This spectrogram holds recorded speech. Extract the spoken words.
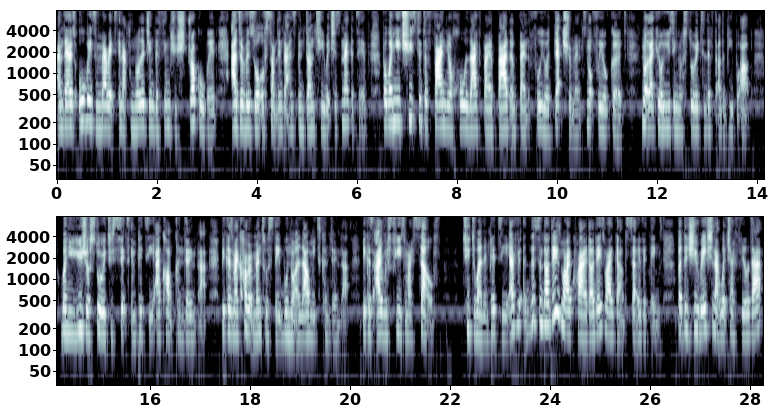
and there is always merit in acknowledging the things you struggle with as a result of something that has been done to you, which is negative. But when you choose to define your whole life by a bad event for your detriment, not for your good, not like you're using your story to lift other people up, when you use your story to sit in pity, I can't condone that because my current mental state will not allow me to condone that because I refuse myself to dwell in pity. Every listen, there are days where I cry, there are days where I get upset over things, but the duration at which I feel that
